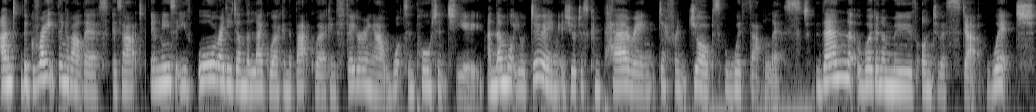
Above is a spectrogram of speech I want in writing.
And the great thing about this is that it means that you've already done the legwork and the backwork in figuring out what's important to you. And then what you're doing is you're just comparing different jobs with that list. Then we're going to move on to a step which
